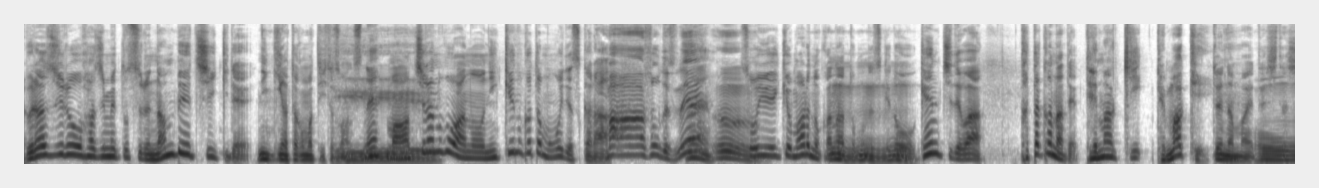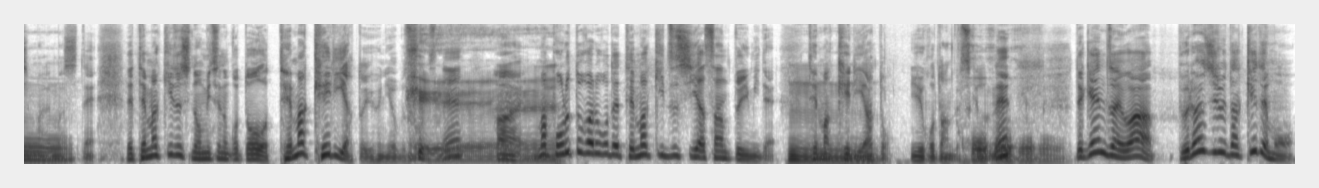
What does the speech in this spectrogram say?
ブラジルをはじめとする南米地域で人気が高まってきたそうなんですね。まああちらの方はあの日系の方も多いですから、まあそうですね。そういう影響もあるのかなと思うんですけど、現地ではカタカナで手巻き。手巻き？という名前で親しまれまして。で手巻き寿司のお店のことを手巻ケリアというふうに呼ぶそうですね。はい。まあポルトガル語で手巻き寿司屋さんという意味で手巻ケリアということなんですけどね。で現在はブラジルだけでも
